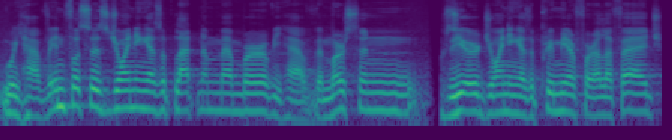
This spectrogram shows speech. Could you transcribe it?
we have Infosys joining as a platinum member. We have Emerson here joining as a premier for LF Edge.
